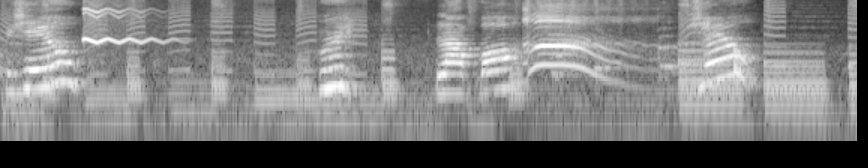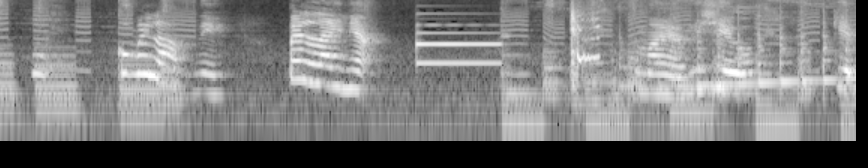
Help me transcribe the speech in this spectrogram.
พี่ชิวเฮ้ย หลับปะพี่ชิวก็ไม่หลับนี่ เป็นไรเนี่ย ทำไมอะพี่ชิว เก็บ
